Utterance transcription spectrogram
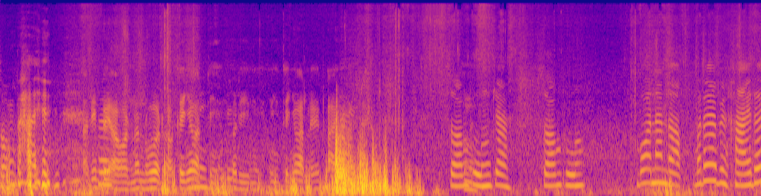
สองไทยอันนี้ไปเอาอันนั่นโวดเอาแต่ยอดนี่นี่พอดีนี่นี่แต่ยอดเลยปลาย สองถุงจ้ะสองถุง บ่นั่นดอกไม่ได้ไปขายเด้อ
